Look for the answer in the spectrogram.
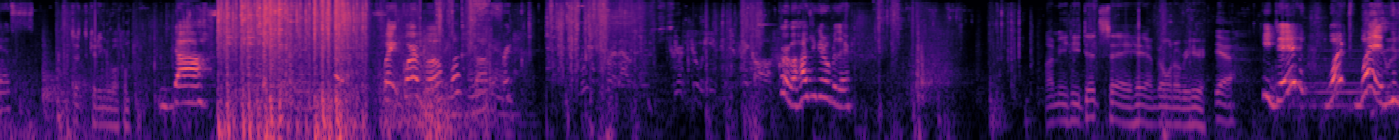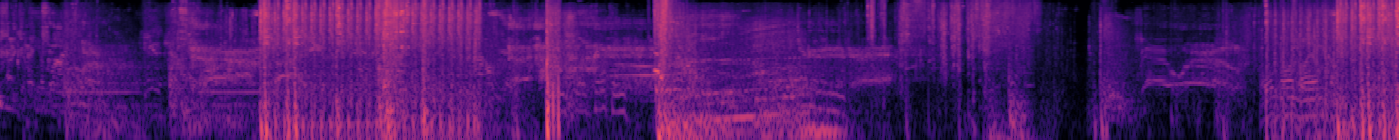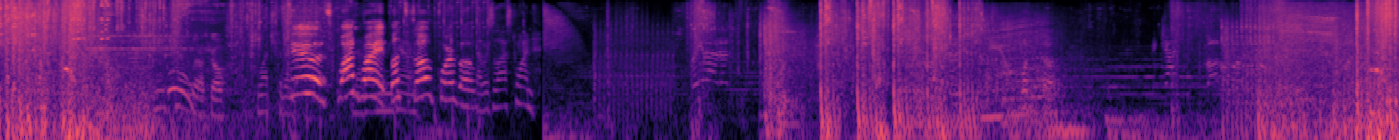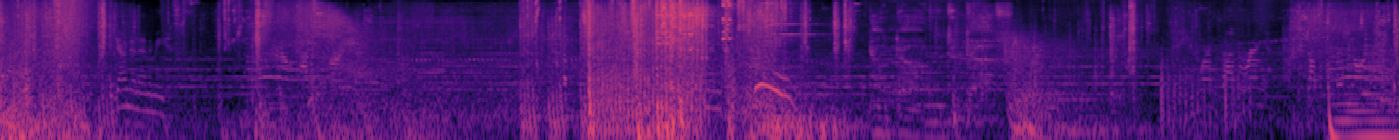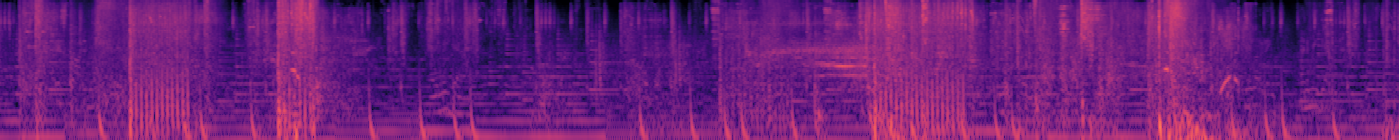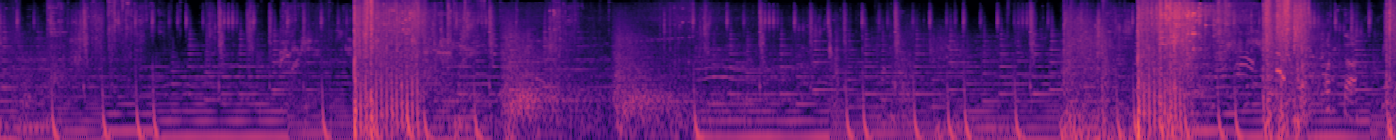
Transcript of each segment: Yes. Just kidding, you're welcome. Da. Wait, Corvo, what the frick? We spread out. You're too easy to pick off. Corvo, how'd you get over there? I mean, he did say, hey, I'm going over here. Yeah. He did? What? When? Let's go. Watch for them. Dude, squad Another wipe. Let's down. go, Corvo. That was the last one. Reloaded. What the? Recharge. I downed an enemy. What the?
